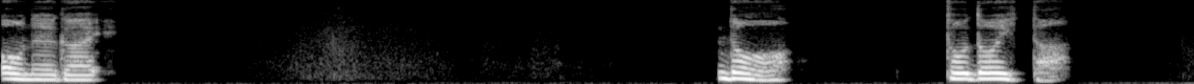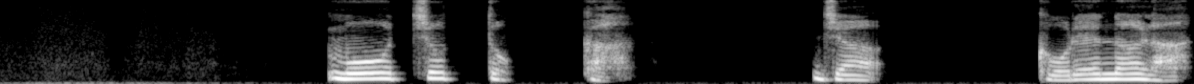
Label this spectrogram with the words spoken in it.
お願い。どう？届いたもうちょっとか。じゃあ、これなら、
